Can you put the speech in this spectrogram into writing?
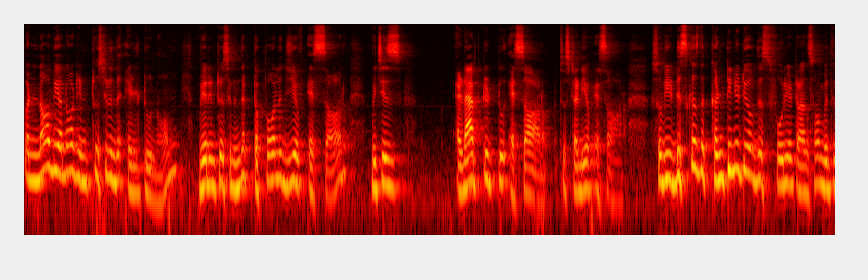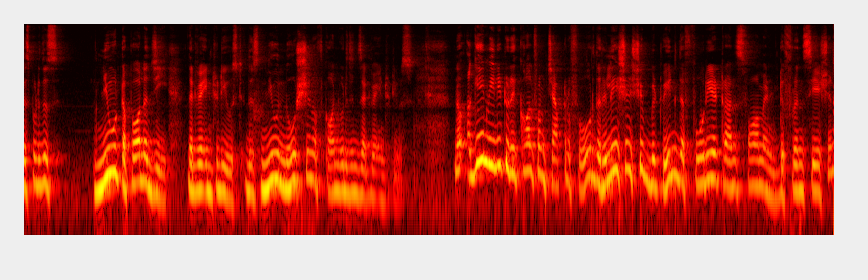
But now we are not interested in the L2 norm, we are interested in the topology of SR which is adapted to SR, to study of SR. So we discuss the continuity of this Fourier transform with respect to this new topology that we introduced, this new notion of convergence that we introduced. Now again we need to recall from chapter 4 the relationship between the Fourier transform and differentiation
